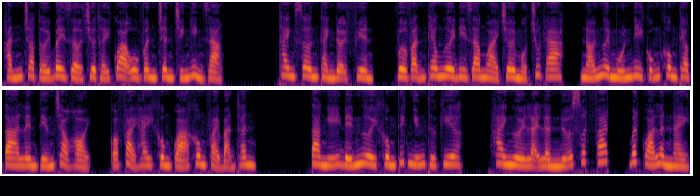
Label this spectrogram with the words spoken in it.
hắn cho tới bây giờ chưa thấy qua U Vân chân chính hình dạng. Thanh Sơn thành đợi phiền, vừa vặn theo ngươi đi ra ngoài chơi một chút a nói ngươi muốn đi cũng không theo ta lên tiếng chào hỏi, có phải hay không quá không phải bản thân. Ta nghĩ đến ngươi không thích những thứ kia, hai người lại lần nữa xuất phát, bất quá lần này,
